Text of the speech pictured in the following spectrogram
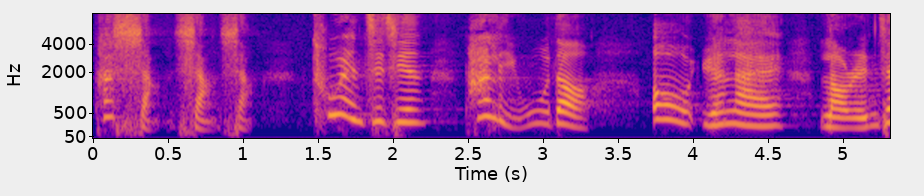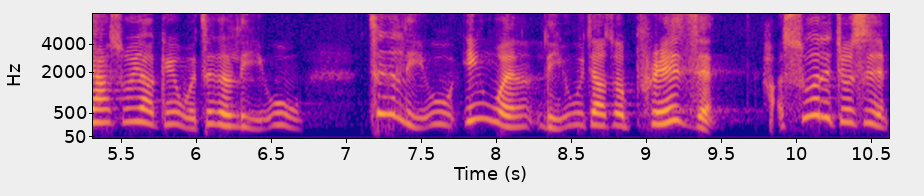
他想想想，突然之间他领悟到，哦，原来老人家说要给我这个礼物，这个礼物英文礼物叫做 present，好，说的就是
